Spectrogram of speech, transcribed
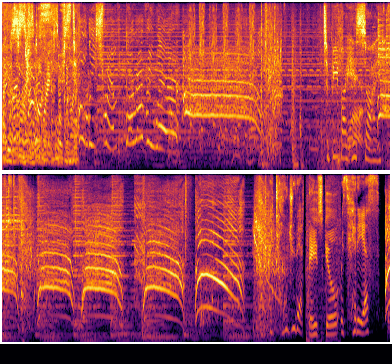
Holy shrimp! They're everywhere! To be by his side. I told you that A skill. was hideous. I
